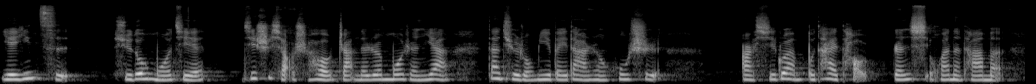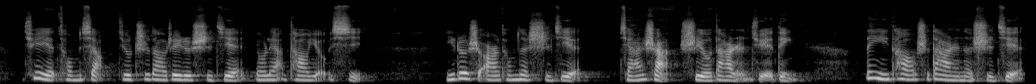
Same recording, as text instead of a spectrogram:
也因此，许多摩羯即使小时候长得人模人样，但却容易被大人忽视，而习惯不太讨。人喜欢的他们，却也从小就知道这个世界有两套游戏：一个是儿童的世界，奖赏是由大人决定；另一套是大人的世界，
